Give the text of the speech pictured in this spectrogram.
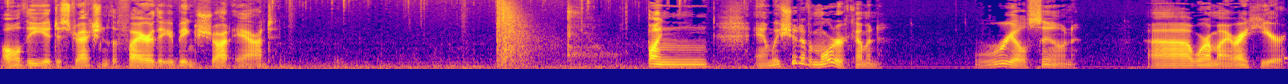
all the uh, distraction of the fire that you're being shot at. Boing! And we should have a mortar coming real soon. Uh, where am I? Right here.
